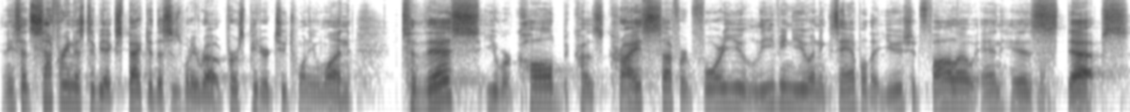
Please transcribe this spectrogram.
And he said, suffering is to be expected. This is what he wrote, 1 Peter 2.21. To this you were called because Christ suffered for you, leaving you an example that you should follow in his steps.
